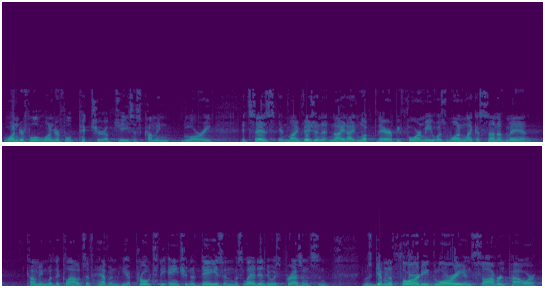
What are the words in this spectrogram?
wonderful, wonderful picture of Jesus coming glory. It says, in my vision at night I looked there, before me was one like a son of man, coming with the clouds of heaven. He approached the Ancient of Days and was led into his presence and he was given authority, glory, and sovereign power.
